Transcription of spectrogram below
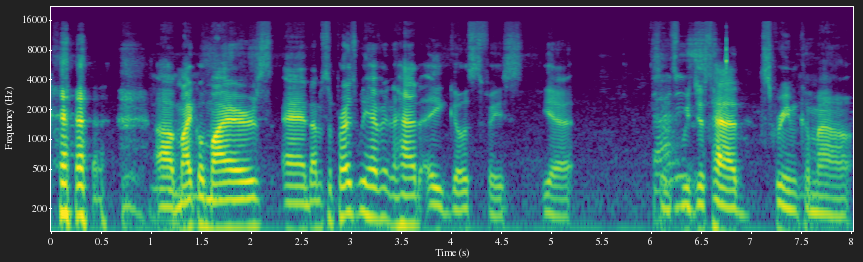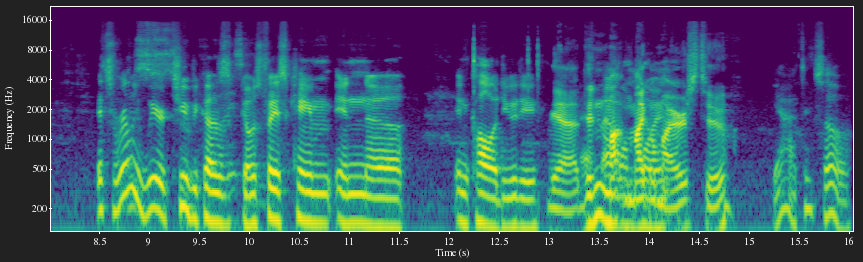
uh, Michael Myers, and I'm surprised we haven't had a ghost face yet. That since we just had Scream come out. It's really That's weird too because surprising. Ghostface came in uh, in Call of Duty. Yeah, At- didn't at Mi- Michael point. Myers too? Yeah, I think so.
